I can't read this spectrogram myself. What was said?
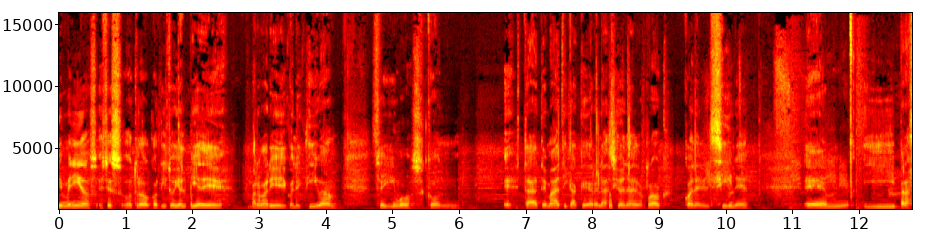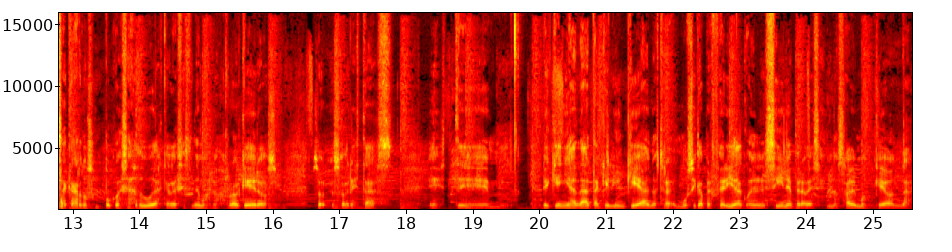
Bienvenidos, este es otro cortito y al pie de Barbarie Colectiva. Seguimos con esta temática que relaciona el rock con el cine. Em, y para sacarnos un poco esas dudas que a veces tenemos los rockeros sobre, estas este, pequeña data que linkea nuestra música preferida con el cine, pero a veces no sabemos qué onda.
